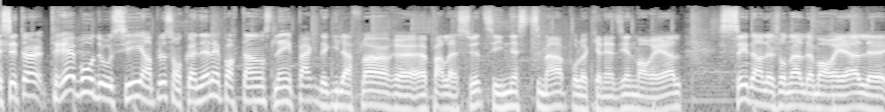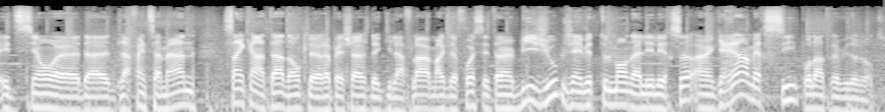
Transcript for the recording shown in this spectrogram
C'est un très beau dossier. En plus, on connaît l'importance, l'impact de Guy Lafleur euh, par la suite. C'est inestimable pour le Canadien de Montréal. C'est dans le Journal de Montréal, euh, édition euh, de, la fin de semaine. 50 ans, donc, le repêchage de Guy Lafleur. Marc Defoy, c'est un bijou. J'invite tout le monde à aller lire ça. Un grand merci pour l'entrevue d'aujourd'hui.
